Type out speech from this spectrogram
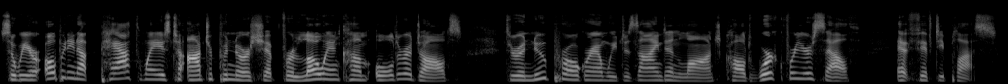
So we are opening up pathways to entrepreneurship for low income older adults through a new program we designed and launched called Work for Yourself at 50 Plus.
